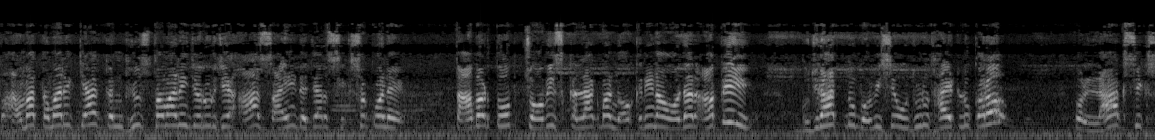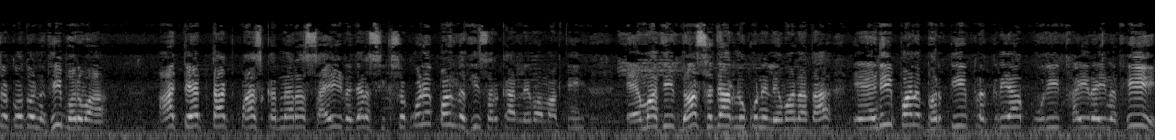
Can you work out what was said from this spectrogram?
તો આમાં તમારે ક્યાં કન્ફ્યુઝ થવાની જરૂર છે? આ સાહીઠ હજાર શિક્ષકોને તાબડતોબ ચોવીસ કલાકમાં નોકરીના ઓર્ડર આપી ગુજરાતનું ભવિષ્ય ઉજળું થાય એટલું કરો. તો લાખ શિક્ષકો તો નથી ભરવા. આ ટેટ ટાટ પાસ કરનારા સાહીઠ હજાર શિક્ષકોને પણ નથી સરકાર લેવા માંગતી. એમાંથી દસ હજાર લોકોને લેવાના હતા. એની પણ ભરતી પ્રક્રિયા પૂરી થઈ રહી નથી.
